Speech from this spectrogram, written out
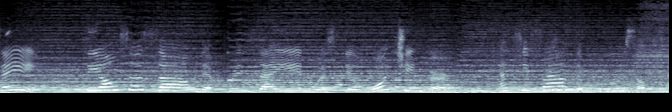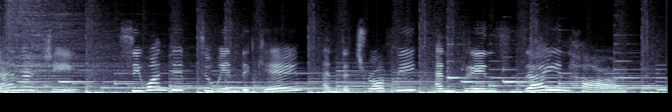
same. She also saw that Prince Zain was still She wanted to win the game and the trophy, and Prince Zain heart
